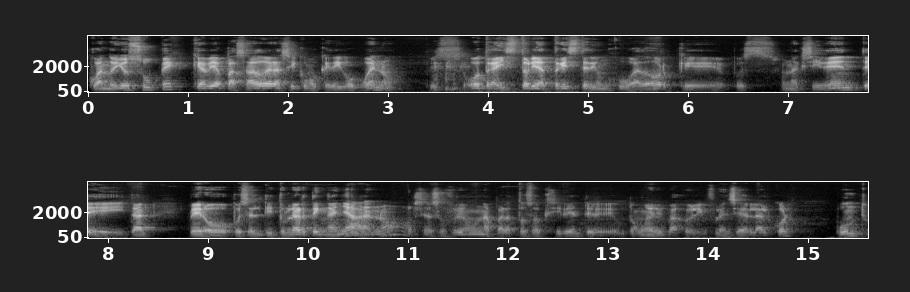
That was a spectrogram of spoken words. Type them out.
cuando yo supe qué había pasado, era así como que digo, bueno, pues, otra historia triste de un jugador que, pues, un accidente y tal. Pero, pues, el titular te engañaba, ¿no? O sea, sufrió un aparatoso accidente de automóvil bajo la influencia del alcohol. Punto.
